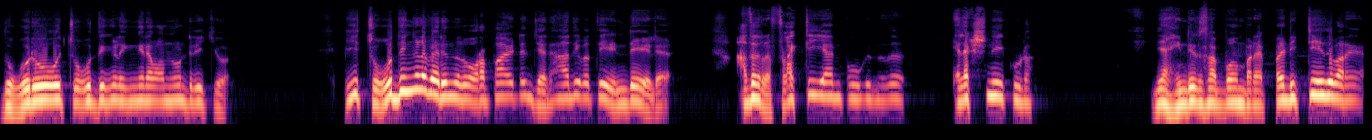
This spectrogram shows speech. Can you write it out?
ഇത് ഓരോ ചോദ്യങ്ങൾ ഇങ്ങനെ വന്നുകൊണ്ടിരിക്കുക. ഈ ചോദ്യങ്ങൾ വരുന്നത് ഉറപ്പായിട്ടും ജനാധിപത്യ ഇന്ത്യയിൽ അത് റിഫ്ലക്റ്റ് ചെയ്യാൻ പോകുന്നത് ഇലക്ഷനിൽ കൂടെ. ഇനി അതിന്റെ ഒരു സംഭവം പറയാം. പ്രഡിക്റ്റ് ചെയ്ത് പറയാം.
